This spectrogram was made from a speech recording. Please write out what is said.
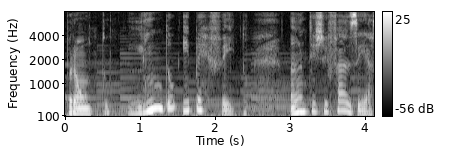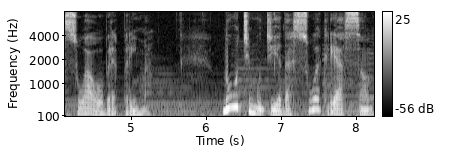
pronto, lindo e perfeito antes de fazer a sua obra-prima. No último dia da sua criação,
